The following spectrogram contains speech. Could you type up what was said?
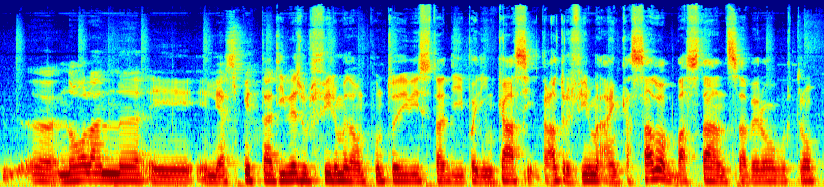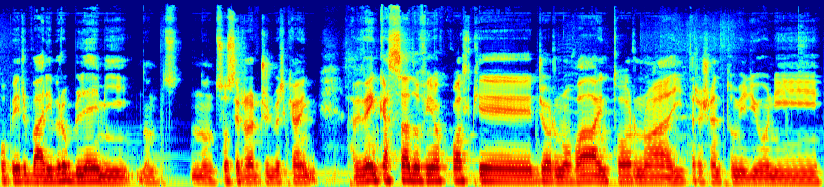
uh, Nolan e, e, le aspettative sul film da un punto di vista di, poi di incassi. Tra l'altro il film ha incassato abbastanza, però purtroppo per vari problemi, non, non so se ragioni perché aveva incassato fino a qualche giorno fa intorno ai 300 milioni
